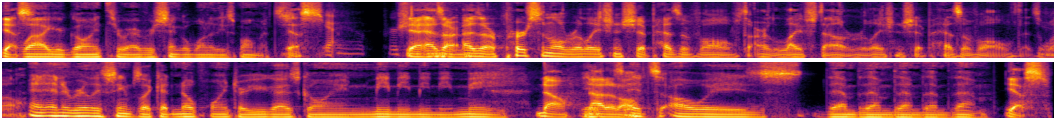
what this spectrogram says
Yes. While you're going through every single one of these moments. Yes. yeah, for sure. Yeah, as our as our personal relationship has evolved, our lifestyle relationship has evolved as well. And, and it really seems like at no point are you guys going me, me, me, me, me. No, not at all. It's always them, them, them, them, them. yes,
